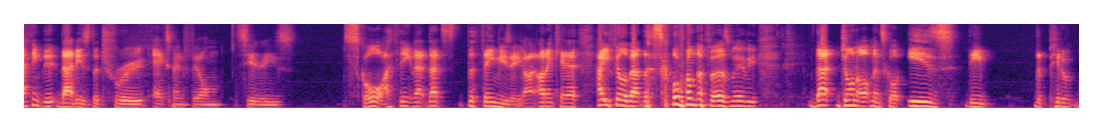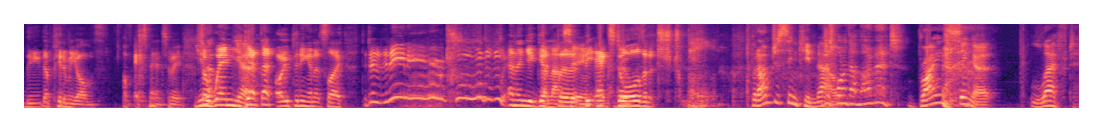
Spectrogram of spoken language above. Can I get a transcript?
I think that that is the true X Men film series score. I think that that's the theme music. I, I don't care how you feel about the score from the first movie. That John Ottman score is the the pit the, the epitome of of X Men to me. You so know- when you yeah. get that opening and it's like, and then you get the, the X doors and it. But I'm just thinking now. Just wanted that moment. Bryan Singer left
